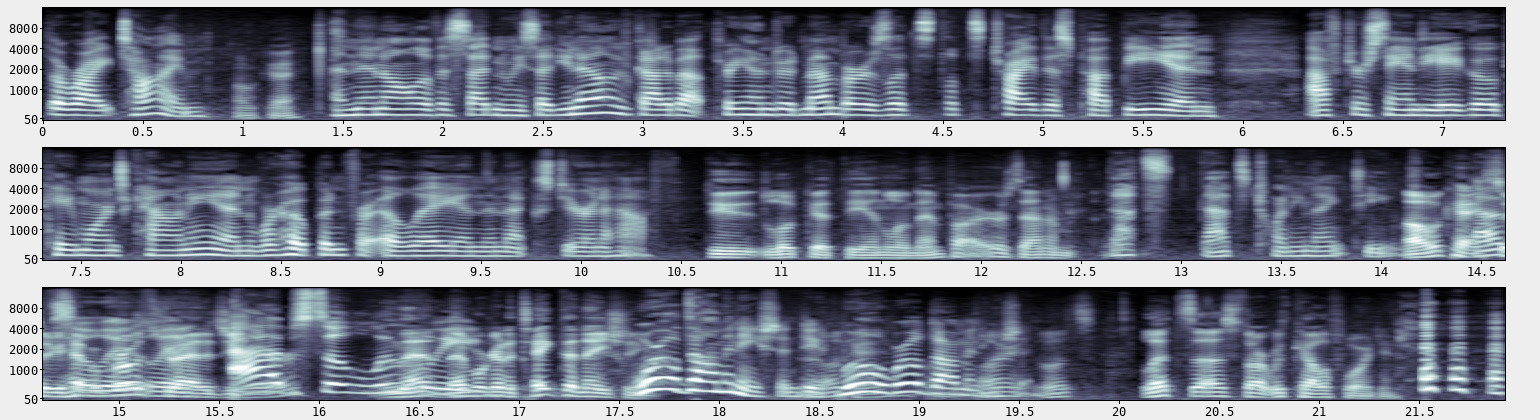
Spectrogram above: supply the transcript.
the right time. Okay, And then all of a sudden we said, you know, we've got about 300 members. Let's let's try this puppy. And after San Diego came Orange County, and we're hoping for LA in the next year and a half. do you look at the Inland Empire? Is that a That's that's 2019. Oh, okay? So you have a growth strategy here. Absolutely. And then, then we're going to take the nation. World domination, dude. Okay. World world right, domination. Let's let's uh, start with California.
